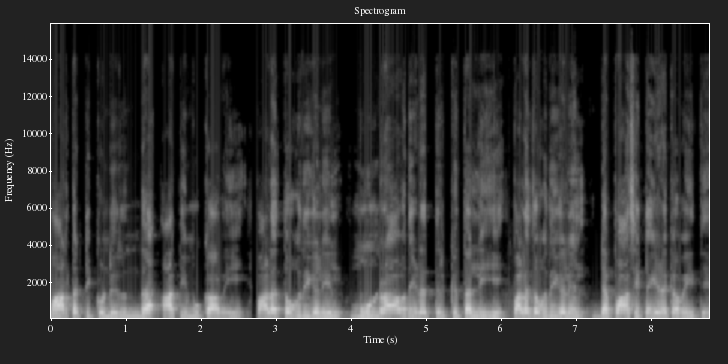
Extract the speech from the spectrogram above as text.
மார்த்தட்டி கொண்டிருந்த அதிமுகவை பல தொகுதிகளில் மூன்றாவது இடத்திற்கு தள்ளி பல தொகுதிகளில் டெபாசிட்டை இழக்க வைத்து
